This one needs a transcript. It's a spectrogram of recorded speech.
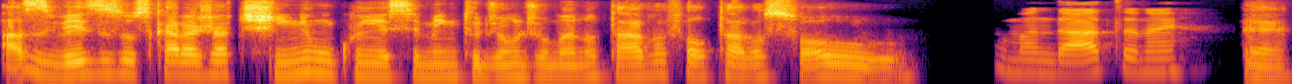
Às vezes os caras já tinham o conhecimento de onde o mano tava, faltava só o. O mandato, né? É.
